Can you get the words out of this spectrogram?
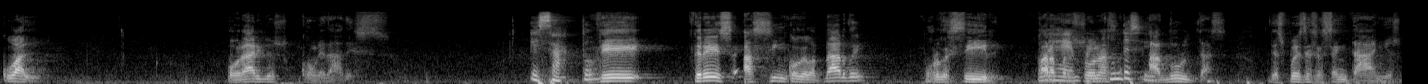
¿Cuál? Horarios con edades. Exacto. De 3 a 5 de la tarde, por decir, para personas adultas después de 60 años,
